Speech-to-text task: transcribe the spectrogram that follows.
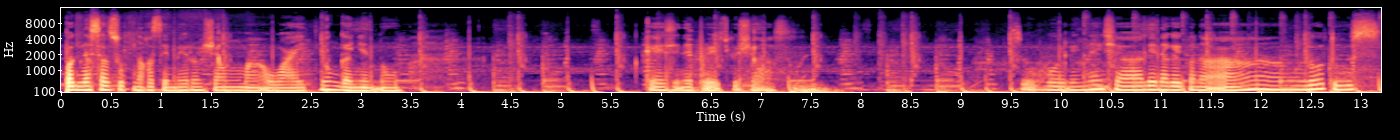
pag nasa soup na kasi meron siyang mga white, yung ganyan no. Kaya sineprate ko siya. So, boiling na siya. Linagay ko na ang lotus.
